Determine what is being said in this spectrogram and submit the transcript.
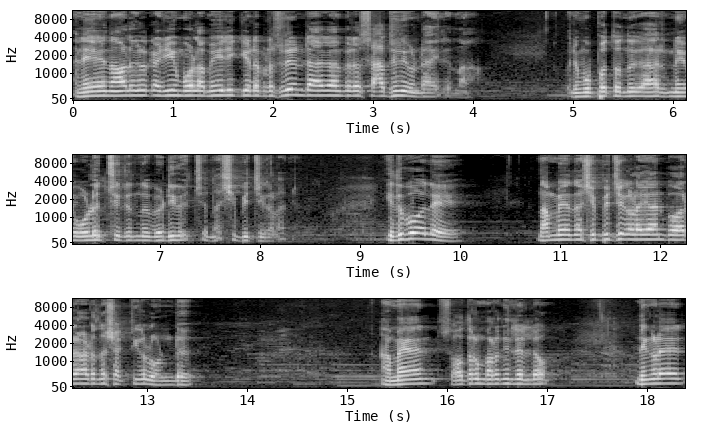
അനേക നാളുകൾ കഴിയുമ്പോൾ അമേരിക്കയുടെ പ്രസിഡന്റ് ആകാൻ വരെ സാധ്യതയുണ്ടായിരുന്ന ഒരു മുപ്പത്തൊന്നുകാരനെ ഒളിച്ചിരുന്ന് വെടിവെച്ച് നശിപ്പിച്ച് കളഞ്ഞു. ഇതുപോലെ നമ്മെ നശിപ്പിച്ച് കളയാൻ പോരാടുന്ന ശക്തികളുണ്ട്. അമേൻ സ്വോത്രം പറഞ്ഞില്ലല്ലോ. നിങ്ങളെ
